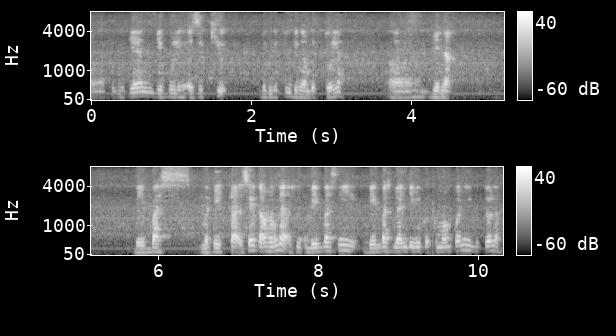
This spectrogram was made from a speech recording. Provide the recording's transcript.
uh, kemudian dia boleh execute benda tu dengan betul lah. Uh, dia nak bebas merdeka saya tak faham tak? Bebas ni bebas belanja ikut kemampuan ni betul lah.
